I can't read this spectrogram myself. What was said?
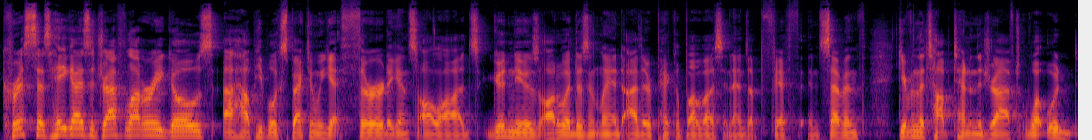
Chris says, Hey guys, the draft lottery goes uh, how people expect, and we get third against all odds. Good news Ottawa doesn't land either pick above us and ends up fifth and seventh. Given the top 10 in the draft, what would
